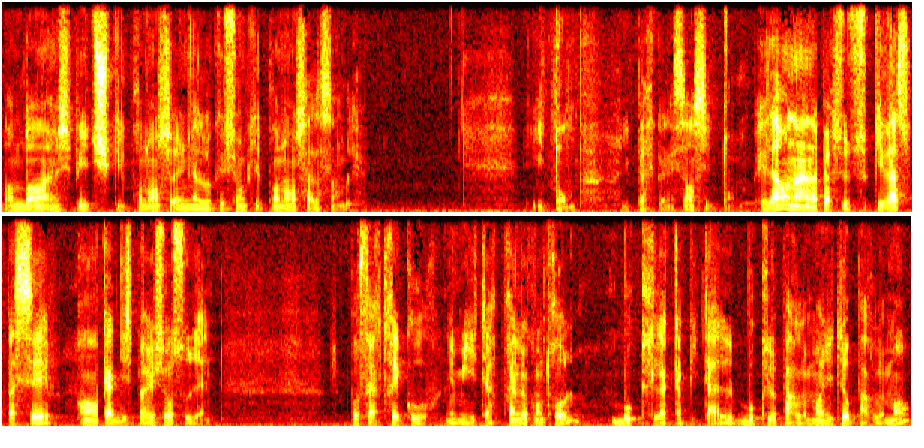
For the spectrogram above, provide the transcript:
pendant un speech qu'il prononce, une allocution qu'il prononce à l'Assemblée. Il tombe il perd connaissance, il tombe. Et là, on a un aperçu de ce qui va se passer en cas de disparition soudaine. Pour faire très court, les militaires prennent le contrôle, bouclent la capitale, bouclent le Parlement, il était au Parlement.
